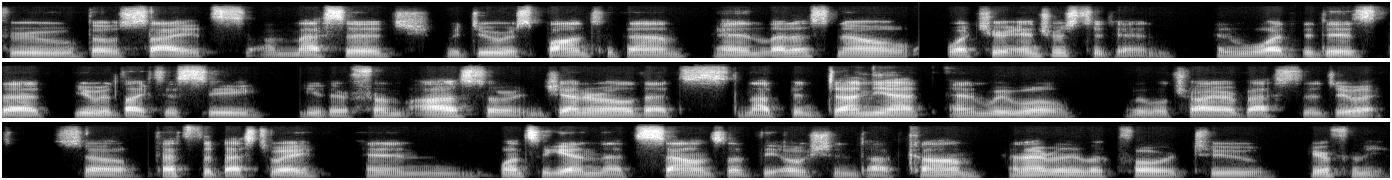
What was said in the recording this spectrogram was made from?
through those sites, a message. We do respond to them and let us know what you're interested in and what it is that you would like to see either from us or in general that's not been done yet. And we will we will try our best to do it. So that's the best way. And once again, that's soundsoftheocean.com. And I really look forward to hear from you.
